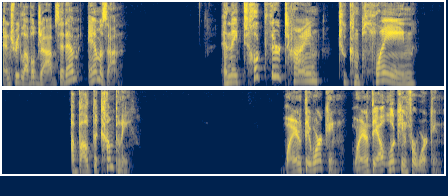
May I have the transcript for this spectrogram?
entry level jobs at Amazon. And they took their time to complain about the company. Why aren't they working? Why aren't they out looking for working?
